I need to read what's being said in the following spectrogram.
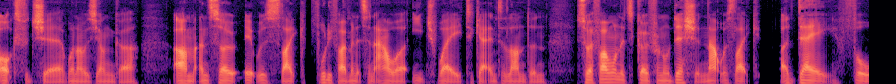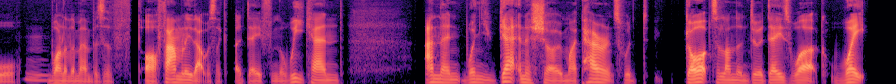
Oxfordshire when I was younger, um, and so it was like 45 minutes an hour each way to get into London. So if I wanted to go for an audition, that was like a day for hmm. one of the members of our family. That was like a day from the weekend. And then when you get in a show, my parents would go up to London, do a day's work, wait,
